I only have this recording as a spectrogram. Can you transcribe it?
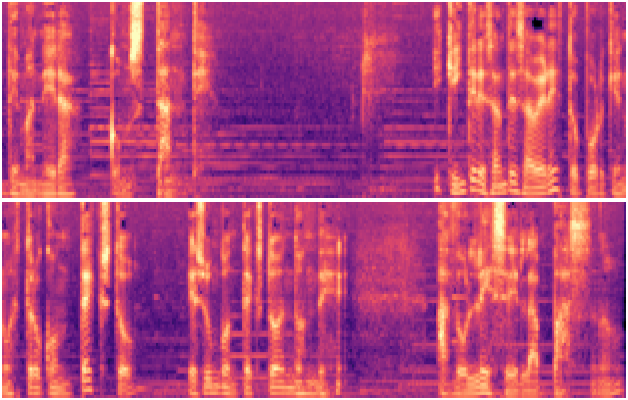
de manera constante. Y qué interesante saber esto, porque nuestro contexto es un contexto en donde adolece la paz, ¿no?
